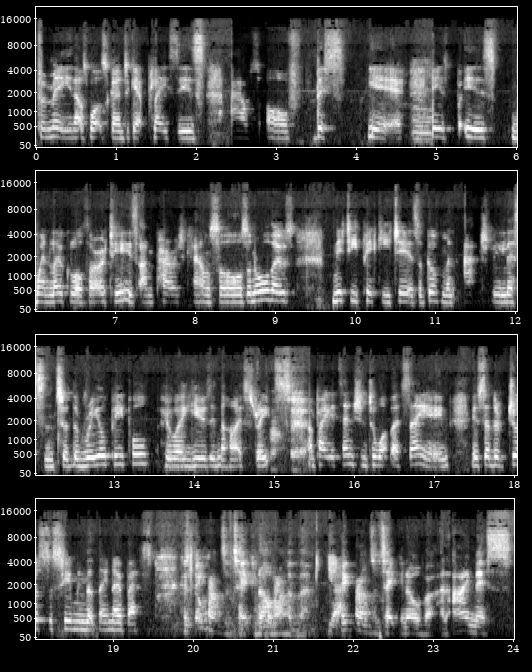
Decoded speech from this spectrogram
for me. That's what's going to get places out of this year mm. is is when local authorities and parish councils and all those nitty picky tiers of government actually listen to the real people who mm-hmm. are using the high streets and pay attention to what they're saying instead of just assuming that they know best. Because big brands have taken over, haven't they? Yeah. Big brands have taken over, and I miss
